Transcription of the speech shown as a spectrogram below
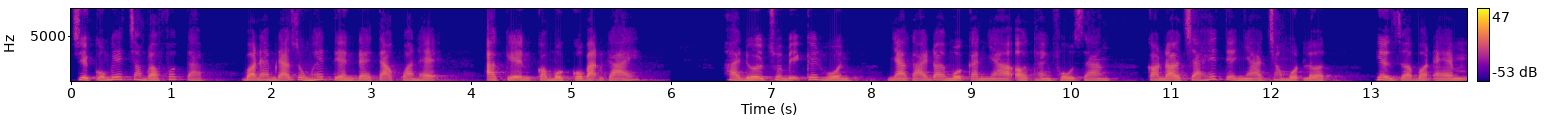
Chị cũng biết trong đó phức tạp, bọn em đã dùng hết tiền để tạo quan hệ. A kiện có một cô bạn gái. Hai đứa chuẩn bị kết hôn, nhà gái đòi một căn nhà ở thành phố Giang, còn đòi trả hết tiền nhà trong một lượt. Hiện giờ bọn em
